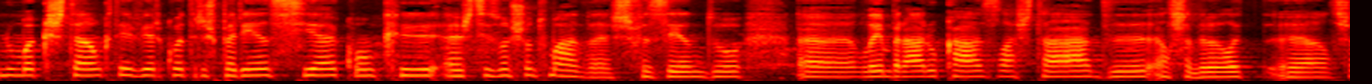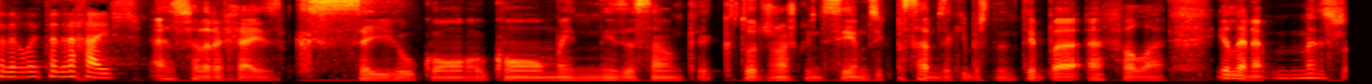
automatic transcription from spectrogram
numa questão que tem a ver com a transparência com que as decisões são tomadas, fazendo uh, lembrar o caso, lá está, de Alexandra, uh, Alexandra Leitandra Reis. Alexandra Reis, que saiu com, com uma indenização que, que todos nós conhecemos e que passamos aqui bastante tempo a, a falar. Helena, mas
